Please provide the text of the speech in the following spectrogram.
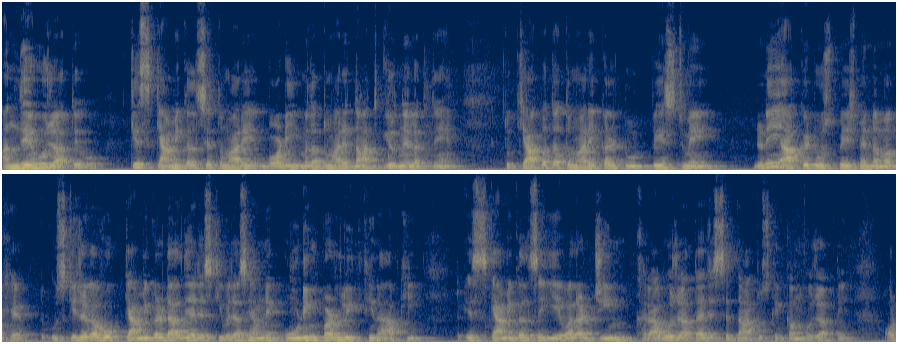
अंधे हो जाते हो, किस केमिकल से तुम्हारे बॉडी मतलब तुम्हारे दांत गिरने लगते हैं। तो क्या पता तुम्हारे कल टूथपेस्ट में, जो नहीं, आपके टूथपेस्ट में नमक है तो उसकी जगह वो केमिकल डाल दिया, जिसकी वजह से हमने कोडिंग पढ़ ली थी ना आपकी तो इस केमिकल से ये वाला जीन खराब हो जाता है, जिससे दांत उसके कम हो जाते हैं। और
